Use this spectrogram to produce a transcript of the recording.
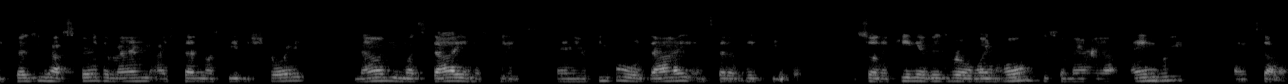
Because you have spared the man I said must be destroyed, now you must die in his place, and your people will die instead of his people. So the king of Israel went home to Samaria angry and sullen.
